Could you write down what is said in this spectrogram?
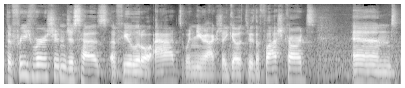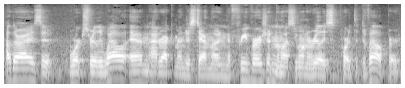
The free version just has a few little ads when you actually go through the flashcards, and otherwise it works really well, and I'd recommend just downloading the free version unless you want to really support the developer.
